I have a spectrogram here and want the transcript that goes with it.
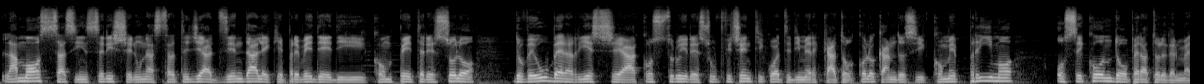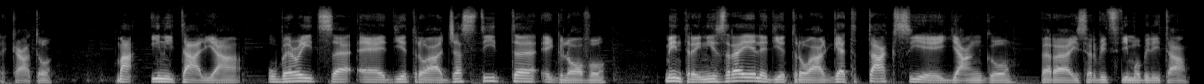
la mossa si inserisce in una strategia aziendale che prevede di competere solo dove Uber riesce a costruire sufficienti quote di mercato collocandosi come primo o secondo operatore del mercato. Ma in Italia Uber Eats è dietro a Just Eat e Glovo, mentre in Israele è dietro a Get Taxi e Yango per i servizi di mobilità.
